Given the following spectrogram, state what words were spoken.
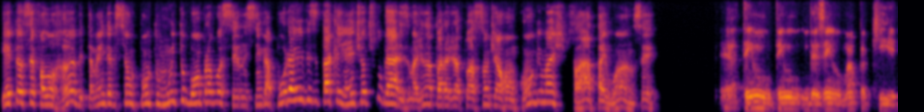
E aí, pelo que você falou, hub também deve ser um ponto muito bom para você em Singapura e visitar cliente em outros lugares. Imagina a tua área de atuação tinha Hong Kong, mas, sei lá, Taiwan, não sei. É, tem um, tem um desenho no mapa que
